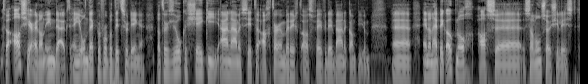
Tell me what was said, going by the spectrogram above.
Terwijl als je er dan induikt en je ontdekt bijvoorbeeld dit soort dingen, dat er zulke shaky aannames zitten achter een bericht als VVD Eh, en dan heb ik ook nog als eh salonsocialist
